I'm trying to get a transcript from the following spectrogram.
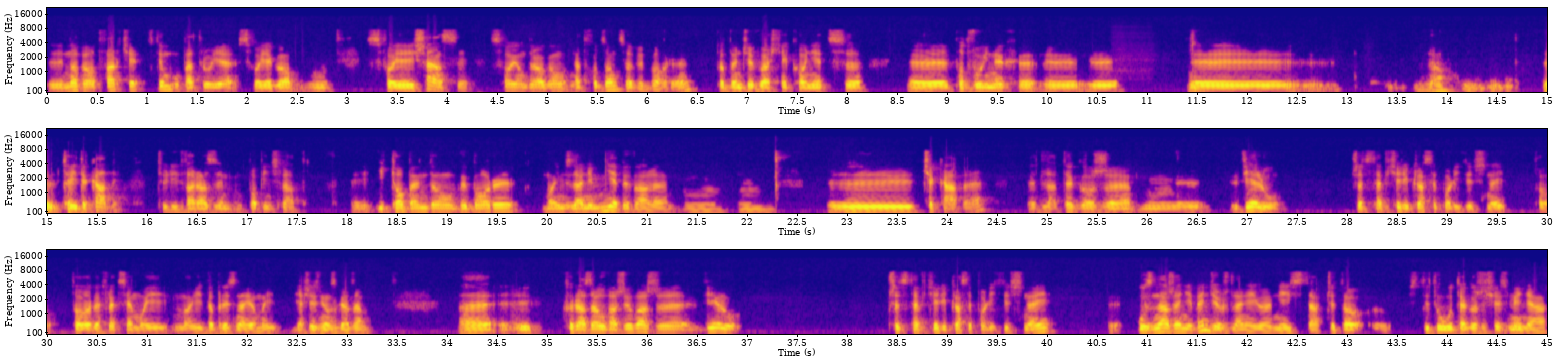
Nowe otwarcie w tym upatruje swojego, mm, swojej szansy. Swoją drogą nadchodzące wybory to będzie właśnie koniec podwójnych e, e, no, tej dekady, czyli dwa razy po pięć lat. I to będą wybory, moim zdaniem, niebywale mm, mm, ciekawe, dlatego że mm, wielu przedstawicieli klasy politycznej, to, to refleksja mojej, mojej dobrej znajomej, ja się z nią zgadzam, która zauważyła, że wielu przedstawicieli klasy politycznej uzna, że nie będzie już dla niego miejsca, czy to z tytułu tego, że się zmienia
